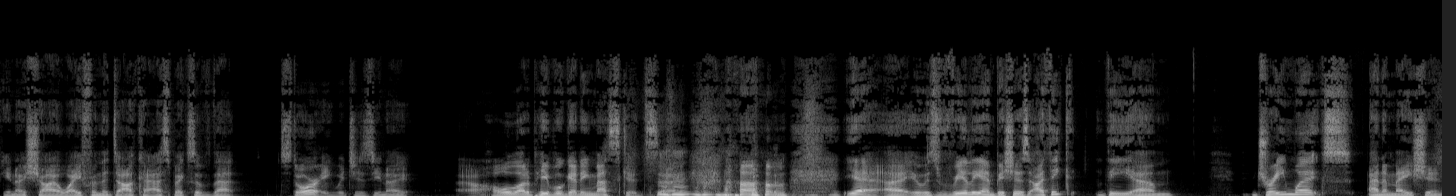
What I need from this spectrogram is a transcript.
you know shy away from the darker aspects of that story, which is you know a whole lot of people getting massacred. So, um, yeah, uh, it was really ambitious. I think the um, DreamWorks animation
